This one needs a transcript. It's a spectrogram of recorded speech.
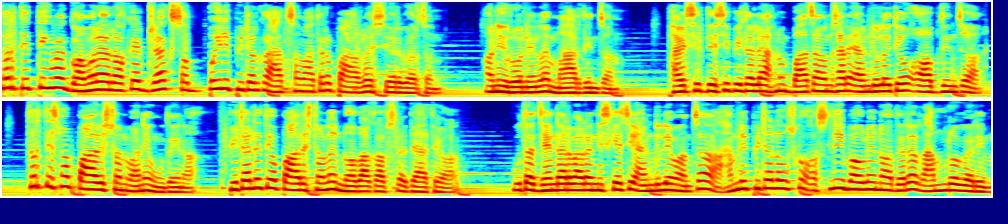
तर त्यत्तिकैमा घमरा रकेट ड्राक्स सबैले पिटरको हात समातेर पावरलाई सेयर गर्छन् अनि रोनेनलाई मारिदिन्छन् फाइट सिद्धेसी पिटरले आफ्नो बाचा अनुसार एन्डोलाई त्यो अफ दिन्छ। तर त्यसमा पावर स्टोन भने हुँदैन। पिटरले त्यो पावर स्टोनलाई नोभा कप्सलाई दिएको थियो। उता जेन्डरबाट निस्केपछि ह्यान्डुले भन्छ हामीले पिटरलाई उसको असली बाउलाई नदिएर राम्रो गऱ्यौँ।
